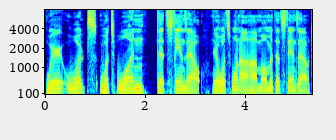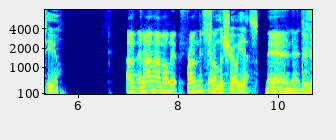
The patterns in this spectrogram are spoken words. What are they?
where what's what's one that stands out? You know, what's one aha moment that stands out to you? Um, an aha moment from the show. From the show, yes. Man, there's,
